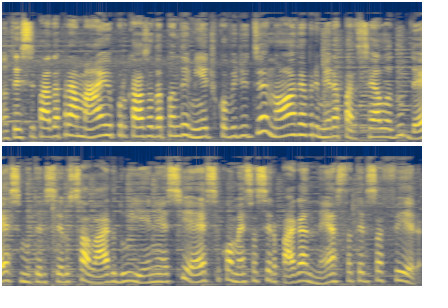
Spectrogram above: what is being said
Antecipada para maio por causa da pandemia de Covid-19, a primeira parcela do 13º salário do INSS começa a ser paga nesta terça-feira.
